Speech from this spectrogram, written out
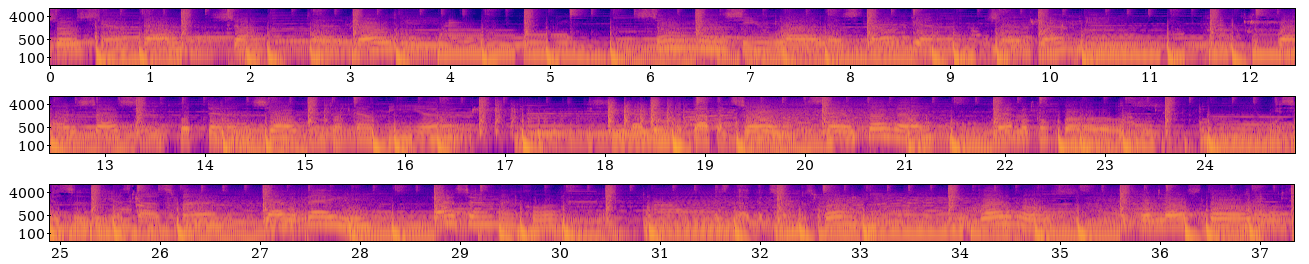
Dentro tuyo siempre ya te lo di. Somos iguales también, llevo en mí tu fuerza sin potencia junto a la mía. Y si la luna tapa el sol, deseo poder verlo con vos. Y si ese día estás mal, te hago reír, va a ser mejor. Esta canción es por mí, ni por vos, es por los dos.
